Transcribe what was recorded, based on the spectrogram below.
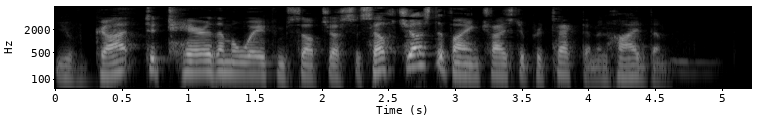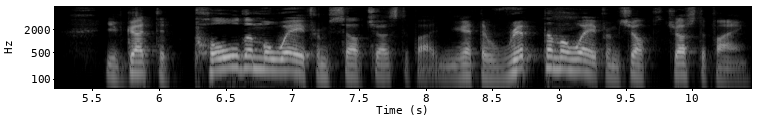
You've got to tear them away from self justifying. Self-justifying tries to protect them and hide them. You've got to pull them away from self-justifying. You have to rip them away from self-justifying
